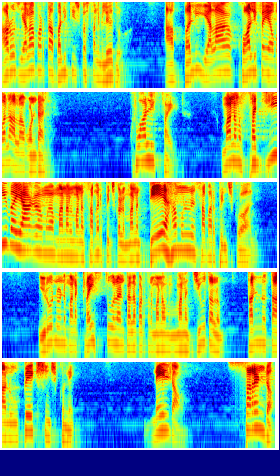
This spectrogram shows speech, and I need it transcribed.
ఆ రోజు ఎలా పడతా ఆ బలి తీసుకొస్తానికి లేదు. ఆ బలి ఎలా క్వాలిఫై అవ్వాలో అలా ఉండాలి. క్వాలిఫైడ్. మనం సజీవ యాగంగా మనల్ని మనం సమర్పించుకోవాలి. మన దేహములను సమర్పించుకోవాలి. ఈరోజు నుండి మన క్రైస్తవులను పిలబడుతున్న మనం మన జీవితంలో తన్ను తాను ఉపేక్షించుకుని నెయిల్ డౌన్ సరెండర్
